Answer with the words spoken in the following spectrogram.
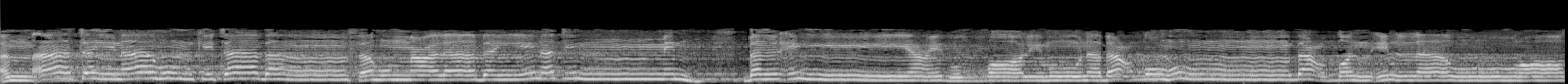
أم آتيناهم كتابا فهم على بينة منه؟ بل إن يعد الظالمون بعضهم بعضا إلا غرورا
